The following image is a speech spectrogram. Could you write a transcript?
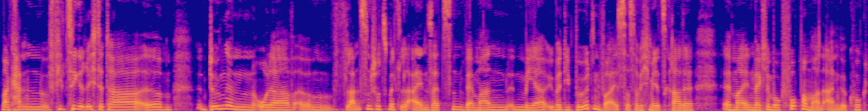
Man kann viel zielgerichteter ähm, düngen oder ähm, Pflanzenschutzmittel einsetzen, wenn man mehr über die Böden weiß. Das habe ich mir jetzt gerade äh, mal in Mecklenburg-Vorpommern angeguckt.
